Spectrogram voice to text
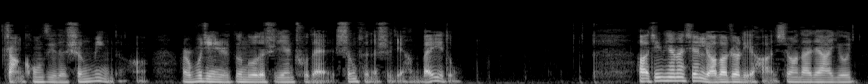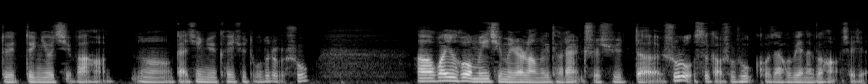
掌控自己的生命的啊，而不仅是更多的时间处在生存的时间，很被动。好，今天呢先聊到这里哈，希望大家有对对你有启发哈，嗯，感兴趣可以去读读这本书，啊，欢迎和我们一起每日朗读挑战，持续的输入、思考、输出，口才会变得更好，谢谢。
